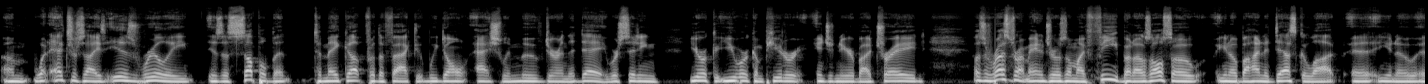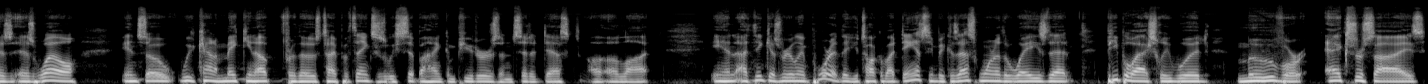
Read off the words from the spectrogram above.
Um, what exercise is really is a supplement to make up for the fact that we don't actually move during the day. We're sitting. You're you were a computer engineer by trade. I was a restaurant manager. I was on my feet, but I was also you know behind a desk a lot. Uh, you know as as well. And so we're kind of making up for those type of things as we sit behind computers and sit at desks a, a lot. And I think it's really important that you talk about dancing because that's one of the ways that people actually would move or exercise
